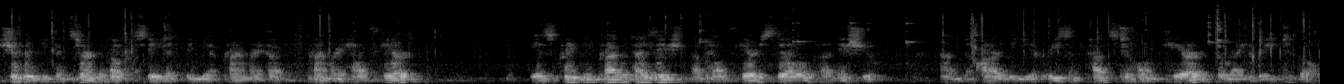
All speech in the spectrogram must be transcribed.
Should we be concerned about the state of the uh, primary of primary health care? Is creeping privatization of health care still an issue? And are the recent cuts to home care the right way to go?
